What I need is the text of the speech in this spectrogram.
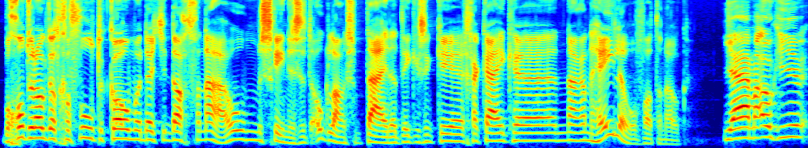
Begon toen ook dat gevoel te komen dat je dacht van, nou, misschien is het ook langzaam tijd dat ik eens een keer ga kijken naar een hele of wat dan ook. Ja, maar ook hier,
